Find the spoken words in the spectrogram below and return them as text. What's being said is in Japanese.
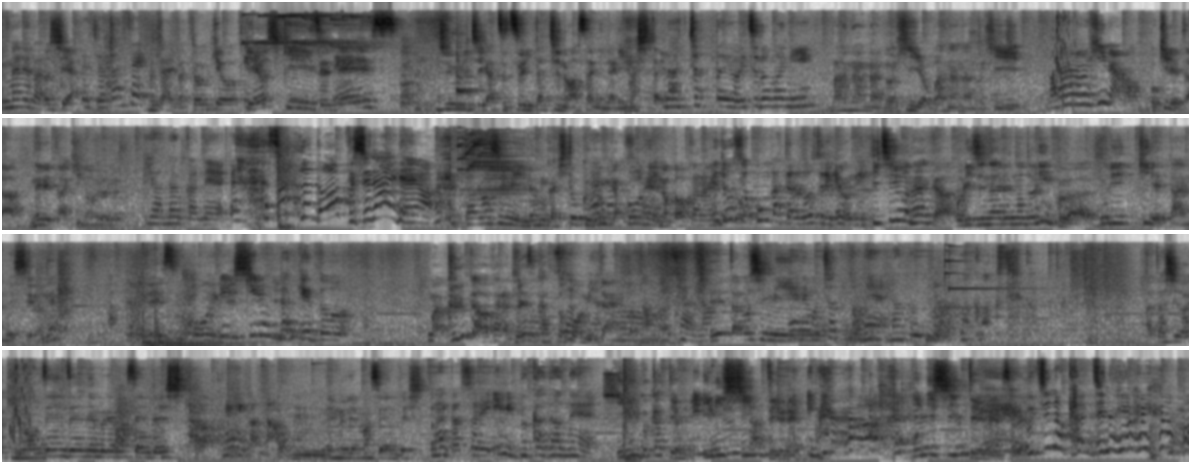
生まれはロシア。舞台は東京ピロシキーズです。11月1日の朝になりましたよ。なっちゃったよいつの間に？バナナの日よバナナの日。バナナの日なの？起きれた？寝れた？昨日夜。いやなんかね そんなドアップしないでよ。楽しみ。なんか人来るんか来おへんのかわからんけど。えどうしようこんかったらどうする逆に？一応なんかオリジナルのドリンクは売り切れたんですよね。あレースも多いんでですきるんだけどまあ来るかわからん。とりあえず買っとこうみたいなのがたまる。そうやな。えー、楽しみ。えでもちょっとねなんかワクワクするかも。私は昨日全然眠れませんでした。寝へんかった？うん眠れませんでした。なんかそれ意味深だね。意味深っていうね。意味深。っていうね意味深意味深っていうねそれ。うちの漢字の読みが分か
